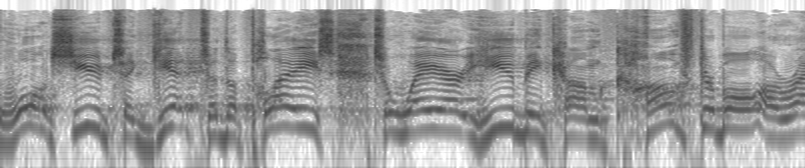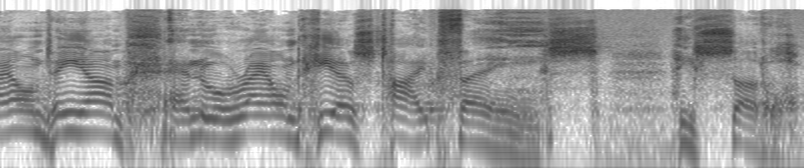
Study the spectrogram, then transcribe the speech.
wants you to get to the place to where you become comfortable around him and around his type things. He's subtle.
